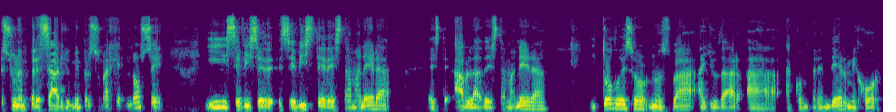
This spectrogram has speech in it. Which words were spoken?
es un empresario, mi personaje, no sé. Y se viste, se viste de esta manera, este, habla de esta manera, y todo eso nos va a ayudar a, comprender mejor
